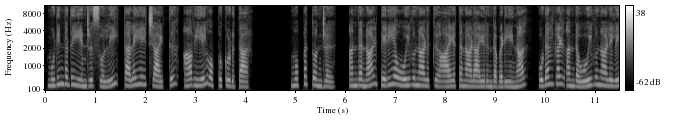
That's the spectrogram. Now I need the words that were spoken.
முடிந்தது என்று சொல்லி தலையைச் சாய்த்து ஆவியை ஒப்புக் கொடுத்தார். முப்பத்தொன்று. அந்த நாள் பெரிய ஓய்வு நாளுக்கு ஆயத்த நாளாயிருந்தபடியினால் உடல்கள் அந்த ஓய்வு நாளிலே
